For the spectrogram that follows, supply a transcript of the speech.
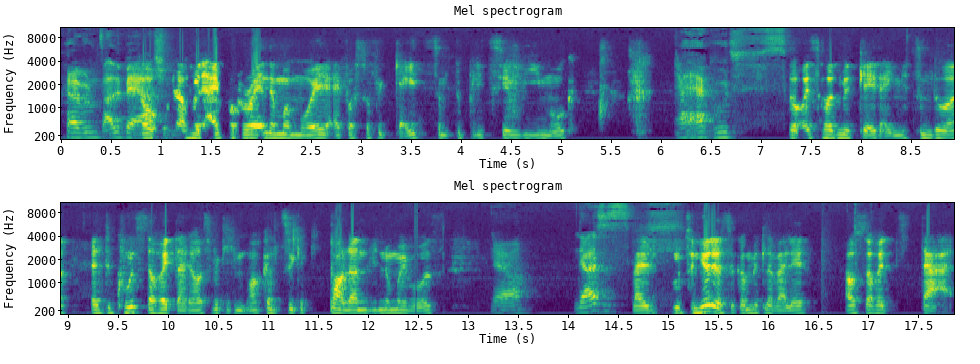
Er will uns alle beherrschen. oder halt einfach random mal einfach so viel Geld zum Duplizieren, wie ich mag. Naja, gut. So alles halt mit Geld eigentlich zum Tor. Weil du kannst da halt daraus wirklich Markanzüge ballern, wie nochmal was. Ja. Ja, es ist. Weil das funktioniert ja sogar mittlerweile. Außer halt der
